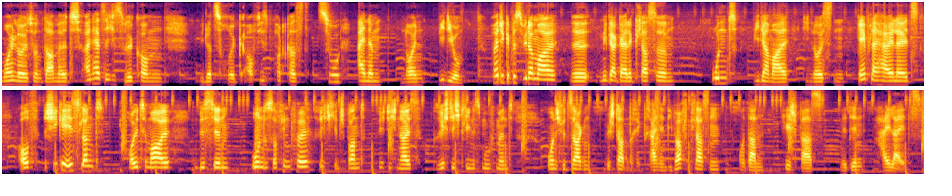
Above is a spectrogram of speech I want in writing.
Moin Leute und damit ein herzliches Willkommen wieder zurück auf diesem Podcast zu einem neuen Video. Heute gibt es wieder mal eine mega geile Klasse und wieder mal die neuesten Gameplay Highlights auf Schicke Island. Heute mal ein bisschen und ist auf jeden Fall richtig entspannt, richtig nice, richtig cleanes Movement. Und ich würde sagen, wir starten direkt rein in die Waffenklassen und dann viel Spaß mit den Highlights.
